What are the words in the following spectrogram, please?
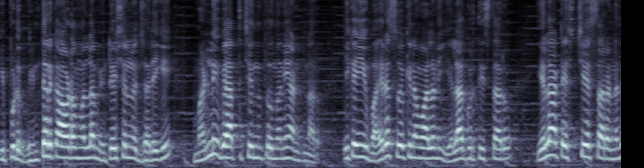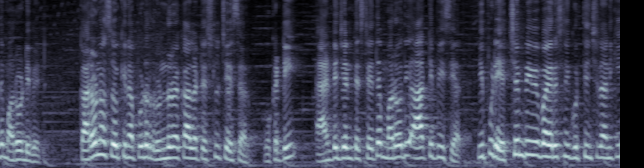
ఇప్పుడు వింటర్ కావడం వల్ల మ్యుటేషన్లు జరిగి మళ్ళీ వ్యాప్తి చెందుతుందని అంటున్నారు. ఇక ఈ వైరస్ సోకిన వాళ్ళని ఎలా గుర్తిస్తారు? ఎలా టెస్ట్ చేస్తారన్నది మరో డిబేట్. కరోనా సోకినప్పుడు రెండు రకాల టెస్టులు చేశారు. ఒకటి యాంటీజెన్ టెస్ట్ అయితే మరోది ఆర్టీపీసీఆర్ ఇప్పుడు హెచ్ఎంపీవీ వైరస్ని గుర్తించడానికి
